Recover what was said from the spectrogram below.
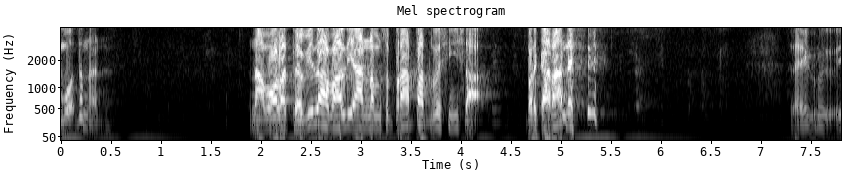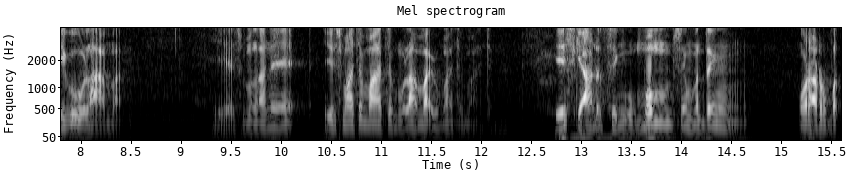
mau tenan. Nak wala dawilah wali enam seperapat wes nyisa. Perkara nih. Lah iku, iku ulama. Ya semelane ya semacam-macam ulama iku macam-macam. Ya sik anut sing umum, sing penting ora ruwet.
